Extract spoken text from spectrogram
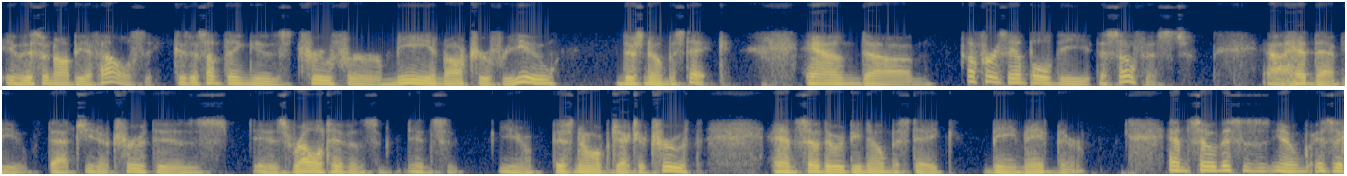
this would not be a fallacy. Because if something is true for me and not true for you, there's no mistake. And um, for example, the the sophist uh, had that view that you know truth is is relative and, and you know there's no objective truth, and so there would be no mistake being made there. And so this is, you know, is a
